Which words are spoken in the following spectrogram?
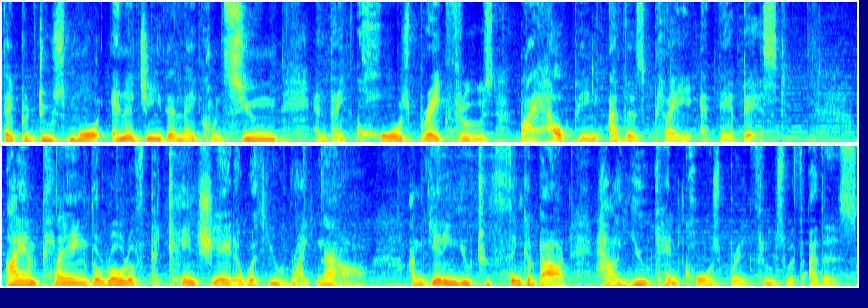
They produce more energy than they consume, and they cause breakthroughs by helping others play at their best. I am playing the role of potentiator with you right now. I'm getting you to think about how you can cause breakthroughs with others.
